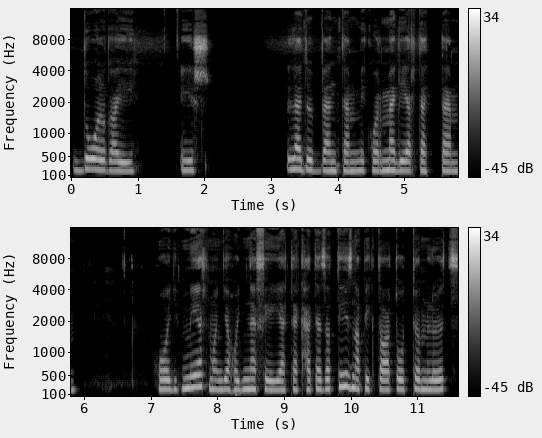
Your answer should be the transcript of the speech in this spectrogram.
dolgai, és ledöbbentem, mikor megértettem, hogy miért mondja, hogy ne féljetek. Hát ez a tíz napig tartó tömlőc,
